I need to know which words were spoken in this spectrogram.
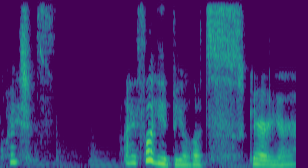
Loquacious? I thought you'd be a lot scarier.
